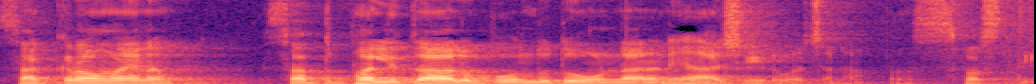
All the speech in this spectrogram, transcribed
సక్రమమైన సత్ఫలితాలు పొందుతూ ఉండాలని ఆశీర్వచనం. స్వస్తి.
